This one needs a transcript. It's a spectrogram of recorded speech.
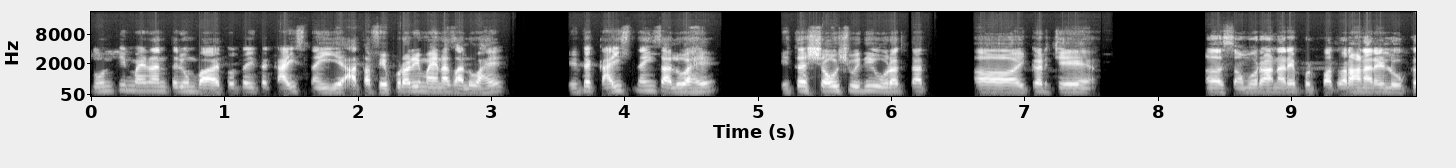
दोन तीन महिन्यानंतर येऊन पाहतो. तर इथं काहीच नाहीये. आता फेब्रुवारी महिना चालू आहे. इथं काहीच नाही चालू आहे. इथं शौचविधी उरकतात. इकडचे समोर राहणारे फुटपाथवर राहणारे लोक.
